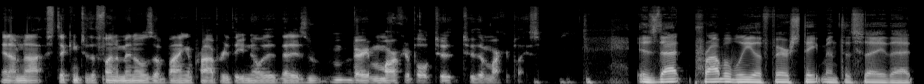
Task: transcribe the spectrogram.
and I'm not sticking to the fundamentals of buying a property that you know that is very marketable to, to the marketplace. Is that probably a fair statement to say that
